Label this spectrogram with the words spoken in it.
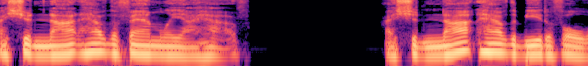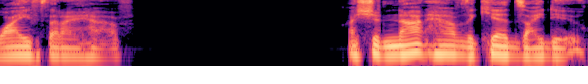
I should not have the family I have. I should not have the beautiful wife that I have. I should not have the kids I do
